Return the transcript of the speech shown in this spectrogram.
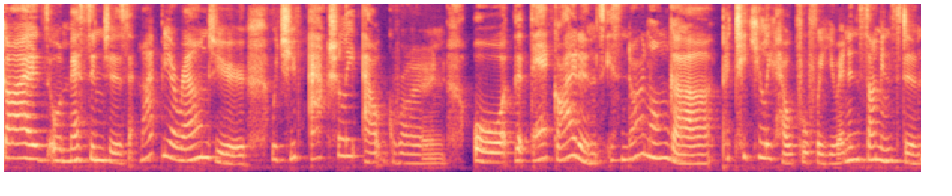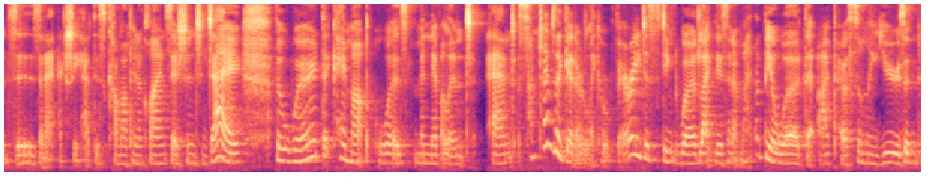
guides or messengers that might be around you, which you've actually outgrown, or that their guidance is no longer particularly helpful for you. And in some instances, and I actually had this come up in a client session today, the word that came up was malevolent. And sometimes I get a like a very distinct word like this, and it might not be a word that I personally use. And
